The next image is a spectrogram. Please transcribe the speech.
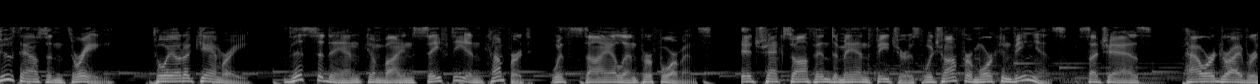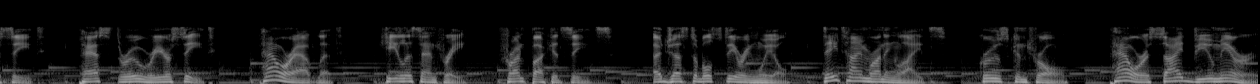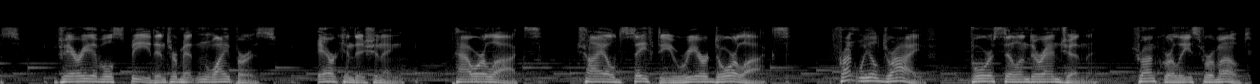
2003 Toyota Camry. This sedan combines safety and comfort with style and performance. It checks off in-demand features which offer more convenience, such as power driver seat, pass-through rear seat, power outlet, keyless entry, front bucket seats, adjustable steering wheel, daytime running lights, cruise control, power side view mirrors, variable speed intermittent wipers, air conditioning, power locks, child safety rear door locks, front wheel drive, four cylinder engine, trunk release remote,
